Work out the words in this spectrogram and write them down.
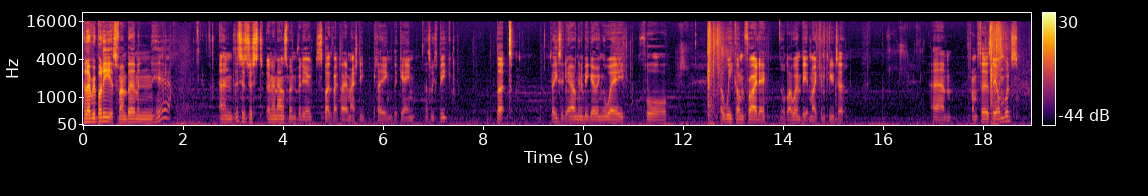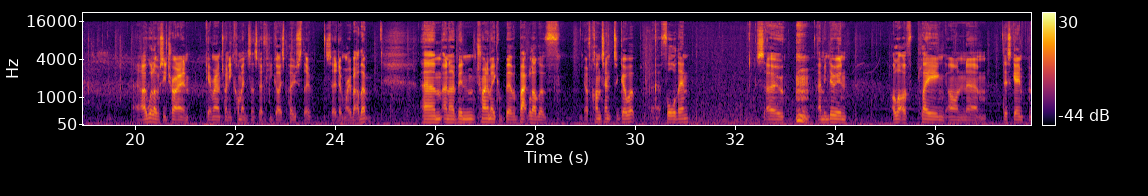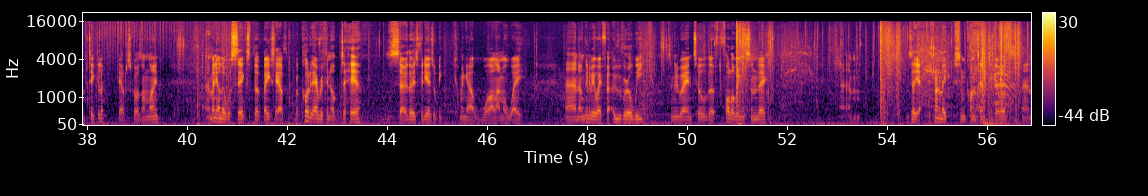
Hello everybody, it's Van Burman here, and this is just an announcement video, despite the fact I am actually playing the game as we speak. But, basically I'm going to be going away for a week on Friday, although I won't be at my computer um, from Thursday onwards. Uh, I will obviously try and get around to any comments and stuff you guys post though, so don't worry about that. Um, and I've been trying to make a bit of a backlog of of content to go up uh, for then. So I've been doing a lot of playing on um, this game in particular, The Elder Scrolls Online. I'm only on level 6, but basically I've recorded everything up to here, so those videos will be coming out while I'm away. And I'm going to be away for over a week, so I'm going to be away until the following Sunday. Um, so yeah, just trying to make some content to go up, and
